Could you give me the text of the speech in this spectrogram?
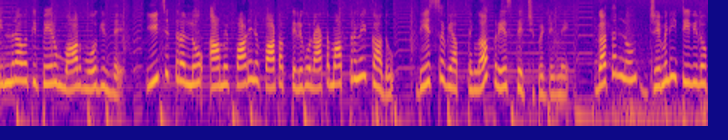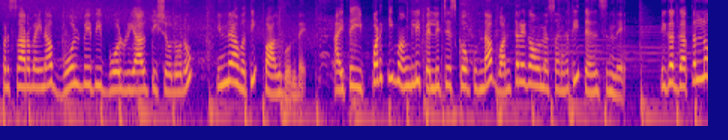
ఇంద్రావతి పేరు మారుమోగిందే. ఈ చిత్రంలో ఆమె పాడిన పాట తెలుగు నాట మాత్రమే కాదు దేశవ్యాప్తంగా క్రేజ్ తెచ్చిపెట్టింది. గతంలో జెమినీ టీవీలో ప్రసారమైన బోల్ బేబీ బోల్ రియాలిటీ షోలోనూ ఇంద్రావతి పాల్గొంది. అయితే ఇప్పటికీ మంగ్లీ పెళ్ళి చేసుకోకుండా ఒంటరిగా ఉన్న సంగతి తెలిసిందే. ఇక గతంలో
